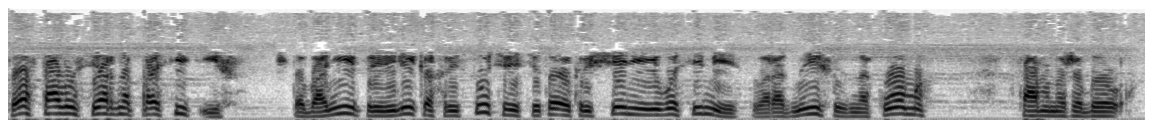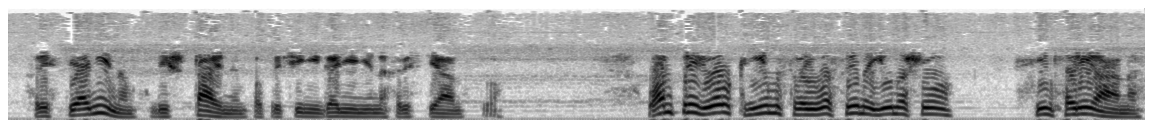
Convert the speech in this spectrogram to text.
то стал усердно просить их, чтобы они привели ко Христу через святое крещение его семейства, родных и знакомых. Сам он уже был христианином, лишь тайным по причине гонения на христианство. Он привел к ним своего сына юношу Симфориана.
